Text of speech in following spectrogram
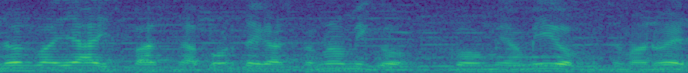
No os vayáis, pasaporte gastronómico con mi amigo José Manuel.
